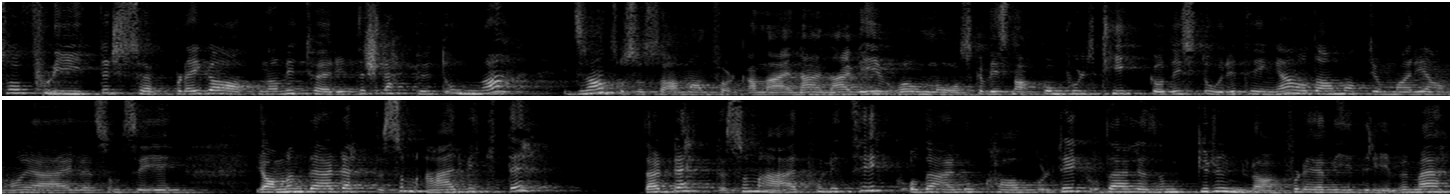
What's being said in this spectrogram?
så flyter søppelet i gatene, og vi tør ikke slippe ut unga. Og så sa mannfolka nei, nei, nei, vi, nå skal vi snakke om politikk og de store tinga. Og da måtte jo Marianne og jeg liksom si ja, men det er dette som er viktig. Det er dette som er politikk, og det er lokalpolitikk, og det er liksom grunnlag for det vi driver med.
